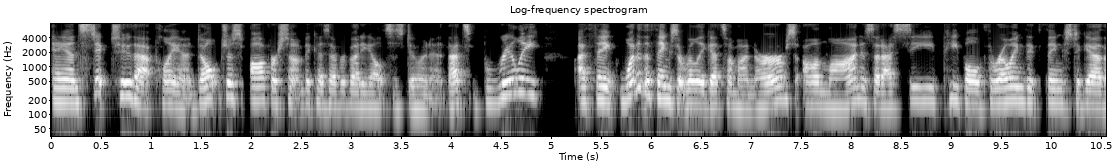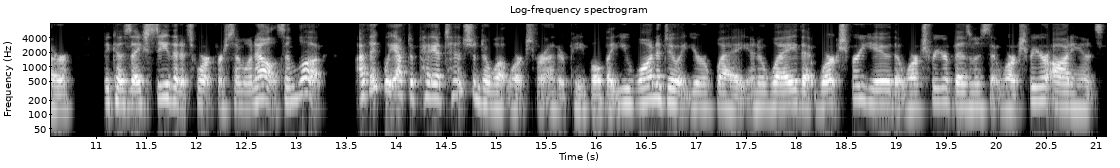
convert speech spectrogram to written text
and stick to that plan. Don't just offer something because everybody else is doing it. That's really, I think, one of the things that really gets on my nerves online is that I see people throwing the things together because they see that it's worked for someone else. And look, I think we have to pay attention to what works for other people, but you want to do it your way in a way that works for you, that works for your business, that works for your audience.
